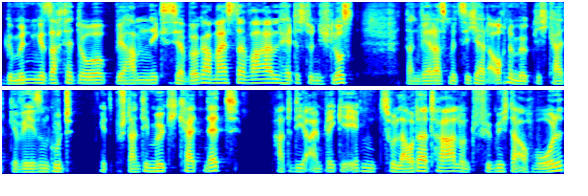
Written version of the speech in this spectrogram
Gemünden gesagt hätte, oh, wir haben nächstes Jahr Bürgermeisterwahl, hättest du nicht Lust, dann wäre das mit Sicherheit auch eine Möglichkeit gewesen. Gut, jetzt bestand die Möglichkeit nicht, hatte die Einblicke eben zu Laudertal und fühle mich da auch wohl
